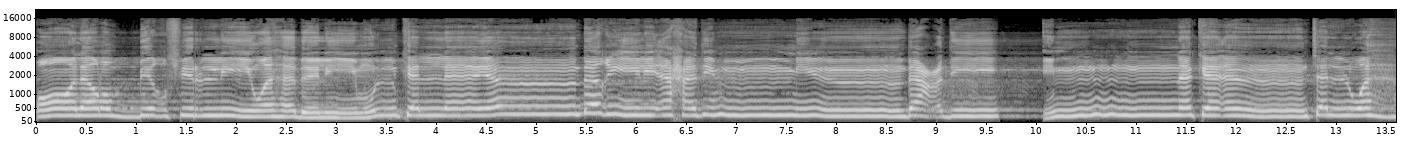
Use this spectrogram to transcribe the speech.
قال رب اغفر لي وهب لي ملكا لا ينبغي لأحد من بعدي. إنك أنت الوهاب.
